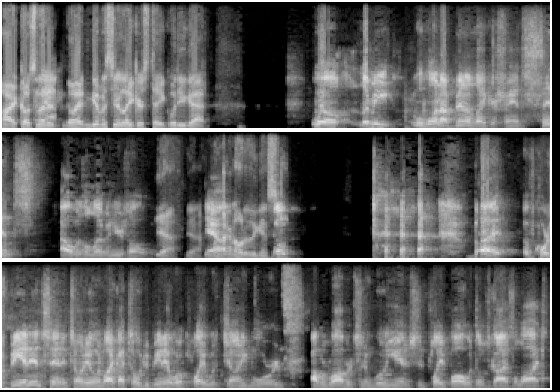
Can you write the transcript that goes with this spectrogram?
All right, Coach Leonard, go ahead and give us your Lakers take. What do you got? Well, let me. Well, one, I've been a Lakers fan since I was 11 years old. Yeah, yeah. Yeah. I'm not gonna hold it against you. but of course, being in San Antonio and like I told you, being able to play with Johnny Moore and Albert Robertson and Willie Anderson, play ball with those guys a lot,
